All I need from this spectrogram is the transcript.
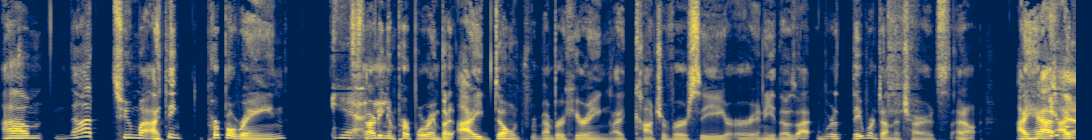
Um, not too much. I think "Purple Rain," Yeah. starting in "Purple Rain," but I don't remember hearing like controversy or any of those. I, were they weren't on the charts. I don't. I had. Yeah. I, I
